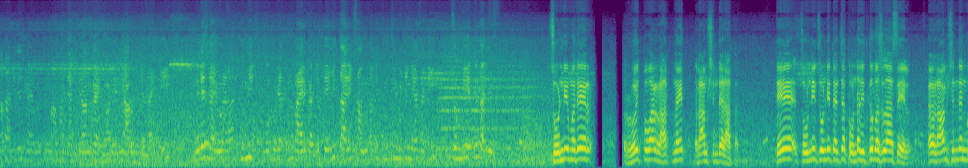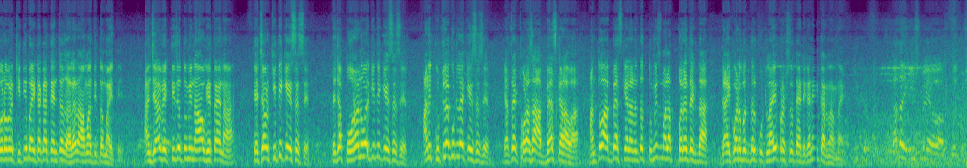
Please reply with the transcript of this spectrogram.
निलेश गायवळला तुम्ही मोठ्यातून बाहेर काढले तेही तारीख सांगून आणि तुमची मिटिंग यासाठी चौंडी येथे झाली होती. चोंडीमध्ये रोहित पवार राहत नाहीत राम शिंदे राहतात. ते चोंडी चोंडी त्यांच्या तोंडात इतकं बसलं असेल कारण राम शिंदेबरोबर किती बैठका त्यांच्या झाल्यात आम्हाला तिथं माहिती आहे. आणि ज्या व्यक्तीचं तुम्ही नाव घेताय ना त्याच्यावर किती केसेस आहेत? त्याच्या पोरांवर किती केसेस आहेत? आणि कुठल्या कुठल्या केसेस आहेत? याचा एक थोडासा अभ्यास करावा. आणि तो अभ्यास केल्यानंतर तुम्हीच मला परत एकदा गायकवाडबद्दल कुठलाही प्रश्न त्या ठिकाणी करणार नाही. दादा इंग्लिश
